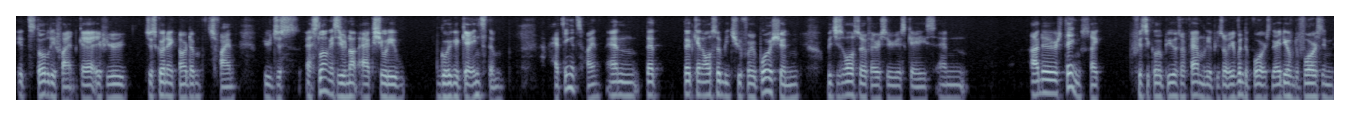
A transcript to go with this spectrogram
it's totally fine. Okay, if you're just to ignore them, it's fine. You just as long as you're not actually going against them, I think it's fine. And that that can also be true for abortion, which is also a very serious case, and other things like physical abuse or family abuse or even divorce. The idea of divorce in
